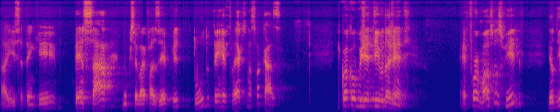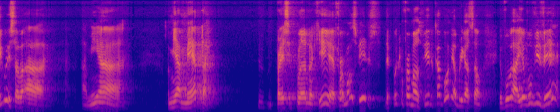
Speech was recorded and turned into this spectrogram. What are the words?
Aí você tem que pensar no que você vai fazer, porque tudo tem reflexo na sua casa. E qual é o objetivo da gente? É formar os seus filhos. Eu digo isso, a, a minha, a minha meta para esse plano aqui é formar os filhos. Depois que eu formar os filhos, acabou a minha obrigação. Eu vou, aí eu vou viver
